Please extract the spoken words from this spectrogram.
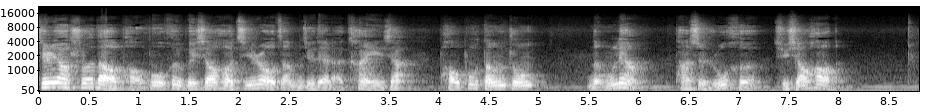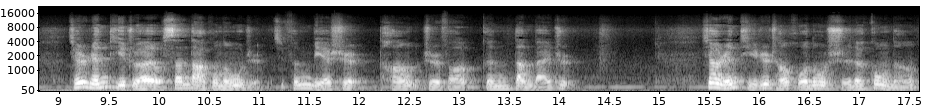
其实要说到跑步会不会消耗肌肉，咱们就得来看一下跑步当中能量它是如何去消耗的。其实人体主要有三大功能物质，分别是糖、脂肪跟蛋白质。像人体日常活动时的供能，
